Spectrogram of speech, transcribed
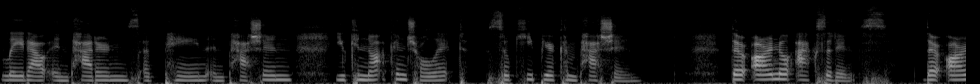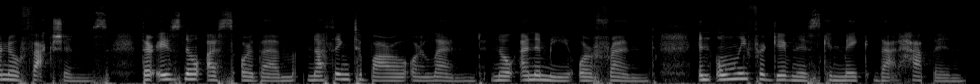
laid out in patterns of pain and passion. You cannot control it, so keep your compassion. There are no accidents. There are no factions. There is no us or them, nothing to borrow or lend, no enemy or friend, and only forgiveness can make that happen.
